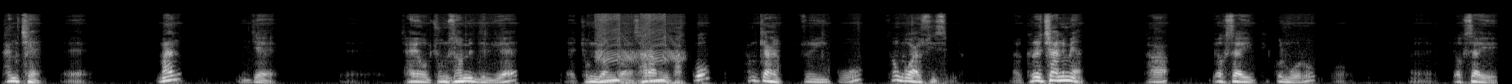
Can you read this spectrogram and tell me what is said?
단체만 이제 자영업 중서민들에게 존경과 사랑을 받고 함께 할 수 있고 성공할 수 있습니다. 어, 그렇지 않으면 다 역사의 뒷골목으로 어, 에, 역사의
